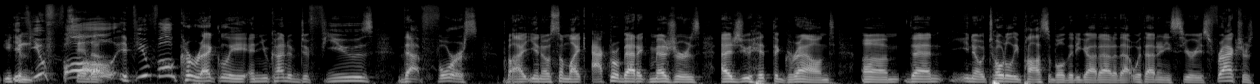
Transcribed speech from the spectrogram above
you can if you fall if you fall correctly and you kind of diffuse that force by you know some like acrobatic measures as you hit the ground um, then you know totally possible that he got out of that without any serious fractures.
